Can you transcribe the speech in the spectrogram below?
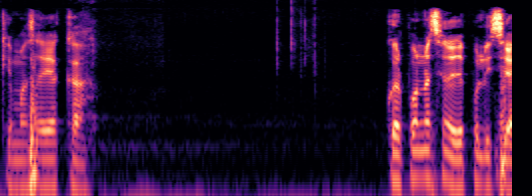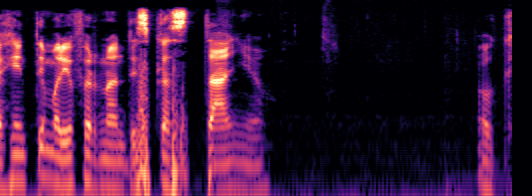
¿Qué más hay acá? Cuerpo Nacional de Policía, agente Mario Fernández Castaño. Ok.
